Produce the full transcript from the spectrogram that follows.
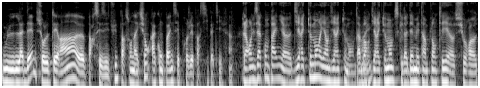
l'ADEME sur le terrain, par ses études, par son action, accompagne ces projets participatifs? Alors on les accompagne directement et indirectement. D'abord directement parce que l'ADEME est implantée sur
